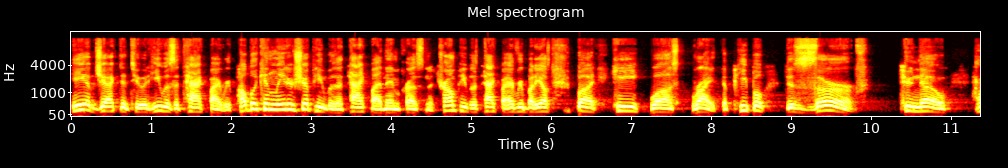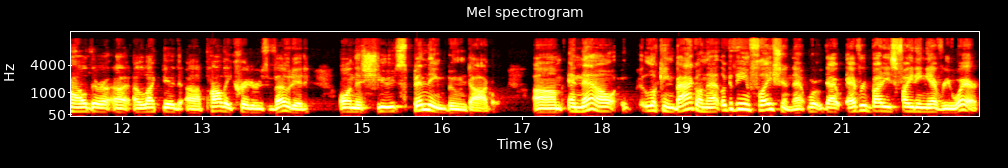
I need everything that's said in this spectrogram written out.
He objected to it. He was attacked by Republican leadership. He was attacked by then President Trump. He was attacked by everybody else. But he was right. The people deserve to know how their uh, elected uh, polycritters voted on this huge spending boondoggle. Um, and now, looking back on that, look at the inflation that that everybody's fighting everywhere,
